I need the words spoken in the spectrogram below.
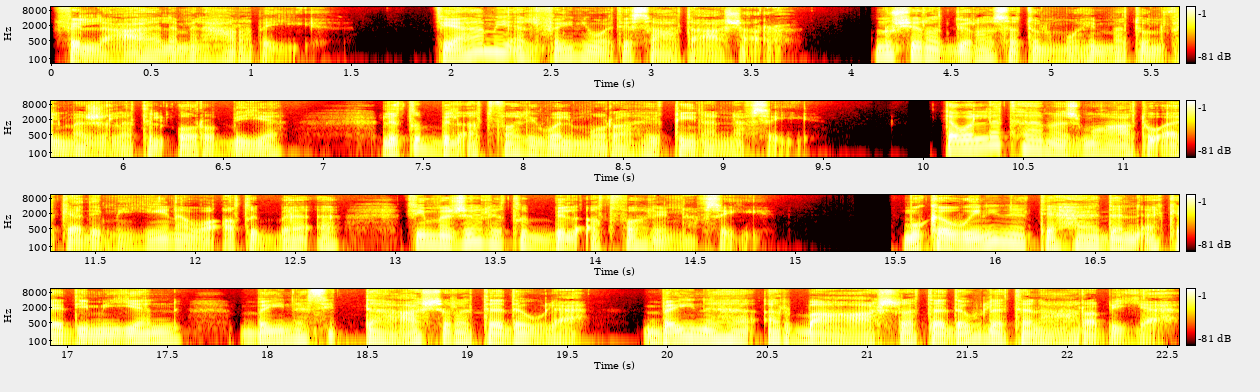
في العالم العربي. في عام 2019 نشرت دراسة مهمة في المجلة الأوروبية لطب الأطفال والمراهقين النفسي. تولتها مجموعة أكاديميين وأطباء في مجال طب الأطفال النفسي. مكونين اتحادا أكاديميا بين ست عشرة دولة بينها أربع عشرة دولة عربية.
